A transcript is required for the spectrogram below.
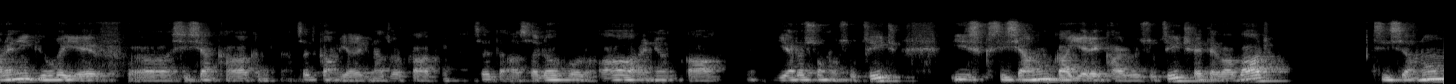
Արենի գյուղը եւ Սիսիան քաղաքը միմյանց հետ կամ Եղեգնաձոր քաղաքը միմյանց հետ, ասելով որ ահա Արենիում կա 30 ուսուցիչ, իսկ Սիսիանում կա 300 ուսուցիչ, հետեւաբար Սիսիանում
